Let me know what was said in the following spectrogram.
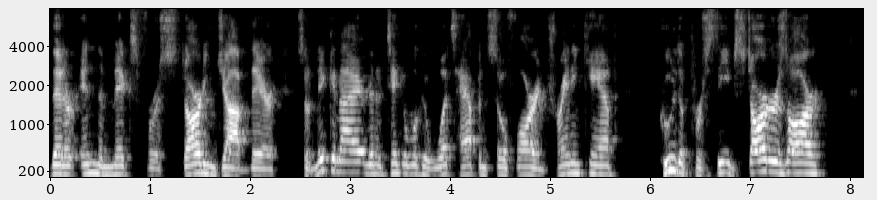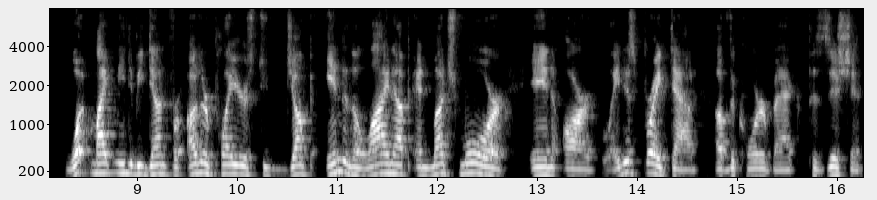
that are in the mix for a starting job there. So Nick and I are going to take a look at what's happened so far in training camp, who the perceived starters are, what might need to be done for other players to jump into the lineup, and much more in our latest breakdown of the quarterback position.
